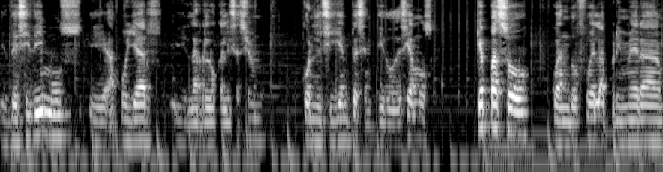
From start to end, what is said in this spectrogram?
decidimos eh, apoyar eh, la relocalización con el siguiente sentido. Decíamos, ¿qué pasó cuando fue la primera,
